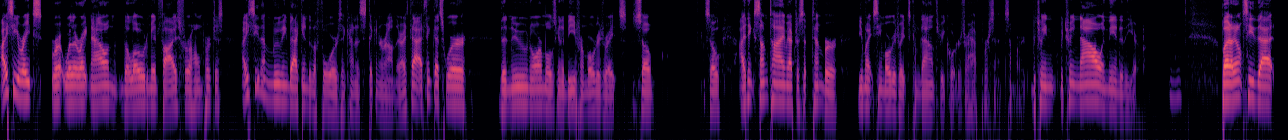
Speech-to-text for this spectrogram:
I see rates where they're right now in the low to mid fives for a home purchase. I see them moving back into the fours and kind of sticking around there. I, th- I think that's where the new normal is going to be for mortgage rates. So, so I think sometime after September, you might see mortgage rates come down three quarters or half percent somewhere between between now and the end of the year. Mm-hmm. But I don't see that.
